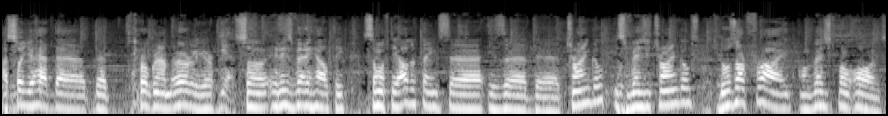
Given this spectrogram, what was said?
I saw you had the, the program earlier. Yes. So it is very healthy. Some of the other things uh, is uh, the triangle, is veggie triangles. Those are fried on vegetable oils.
